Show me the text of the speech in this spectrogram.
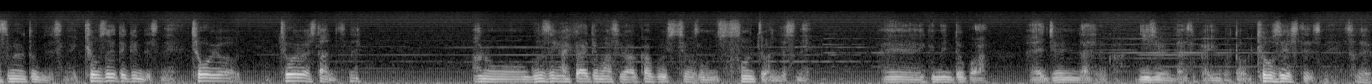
集める時ですね強制的にですね徴用徴用したんですね。あの軍船が控えてますが各市町村村長にですね、えー君んとこはえー10人出せるか20人出せるかいうことを強制してですねそれ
